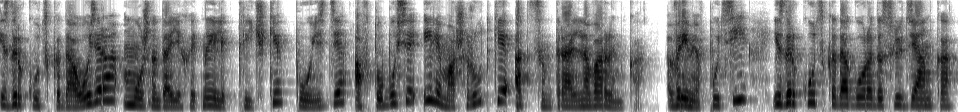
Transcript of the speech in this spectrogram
Из Иркутска до озера можно доехать на электричке, поезде, автобусе или маршрутке от центрального рынка. Время в пути из Иркутска до города Слюдянка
